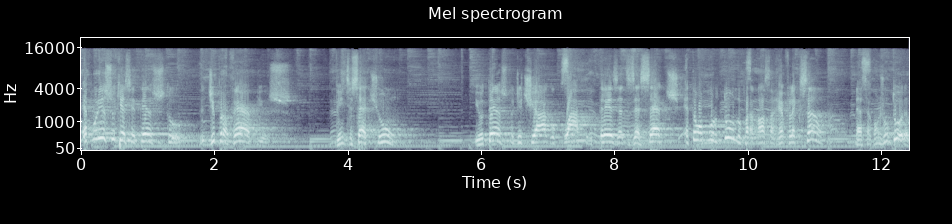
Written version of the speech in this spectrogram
É por isso que esse texto de Provérbios 27, 1 e o texto de Tiago 4, 13 a 17 é tão oportuno para a nossa reflexão nessa conjuntura.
